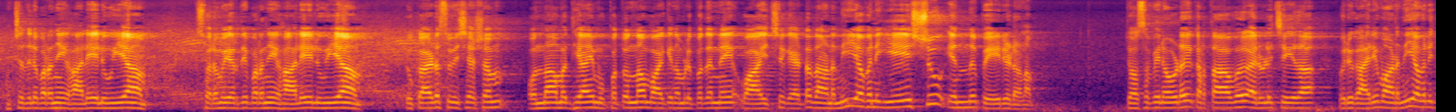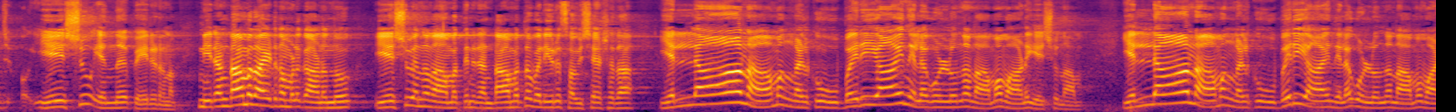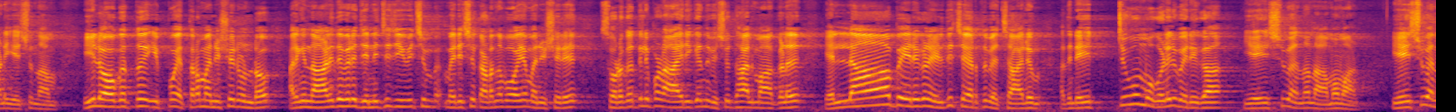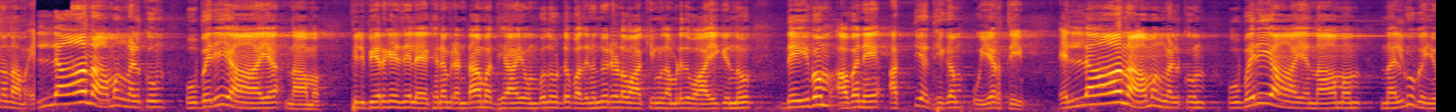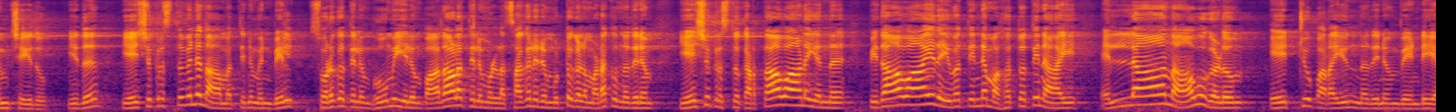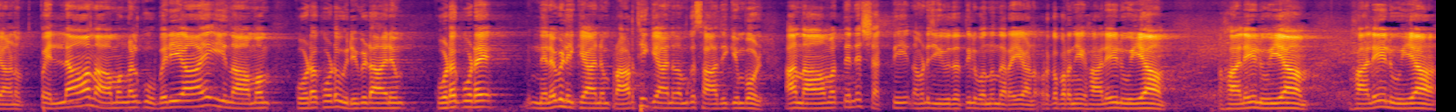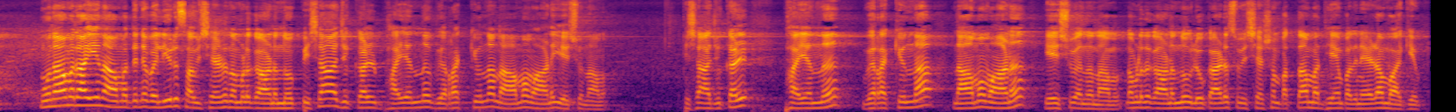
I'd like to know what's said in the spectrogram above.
ഉച്ചത്തിൽ പറഞ്ഞേ ഹാലേ ലൂയാം സ്വരമുയർത്തി പറഞ്ഞേ ഹാലേ ലൂയാം ലുക്കായുടെ സുവിശേഷം ഒന്നാം അധ്യായം മുപ്പത്തൊന്നാം വാക്യം നമ്മളിപ്പോൾ തന്നെ വായിച്ച് കേട്ടതാണ്. നീ അവന് യേശു എന്ന് പേരിടണം. ജോസഫിനോട് കർത്താവ് അരുളി ചെയ്ത ഒരു കാര്യമാണ്. നീ അവന് യേശു എന്ന് പേരിടണം. ഇനി രണ്ടാമതായിട്ട് നമ്മൾ കാണുന്നു യേശു എന്ന നാമത്തിന് രണ്ടാമത്തെ വലിയൊരു സവിശേഷത എല്ലാ നാമങ്ങൾക്കും ഉപരിയായി നിലകൊള്ളുന്ന നാമമാണ് യേശുനാമം. എല്ലാ നാമങ്ങൾക്കും ഉപരിയായി നിലകൊള്ളുന്ന നാമമാണ് യേശുനാമം. ഈ ലോകത്ത് ഇപ്പോൾ എത്ര മനുഷ്യരുണ്ടോ? അല്ലെങ്കിൽ നാളിതുവരെ ജനിച്ച് ജീവിച്ച് മരിച്ച് കടന്നുപോയ മനുഷ്യർ സ്വർഗത്തിൽ ഇപ്പോൾ ആയിരിക്കുന്ന വിശുദ്ധാത്മാക്കൾ എല്ലാ പേരുകൾ എഴുതി ചേർത്ത് വെച്ചാലും അതിന്റെ ഏറ്റവും മുകളിൽ വരിക യേശു എന്ന നാമമാണ്. യേശു എന്ന നാമം. എല്ലാ നാമങ്ങൾക്കും ഉപരിയായ നാമം. ഫിലിപ്പിയർക്ക് എഴുതിയ ലേഖനം രണ്ടാം അധ്യായം ഒമ്പത് തൊട്ട് പതിനൊന്ന് വരെയുള്ള വാക്യങ്ങൾ നമ്മളിത് വായിക്കുന്നു. ദൈവം അവനെ അത്യധികം ഉയർത്തി. എല്ലാ നാമങ്ങൾക്കും ഉപരിയായ നാമം നൽകുകയും ചെയ്തു. ഇത് യേശുക്രിസ്തുവിന്റെ നാമത്തിന് മുൻപിൽ സ്വർഗത്തിലും ഭൂമിയിലും പാതാളത്തിലുമുള്ള സകലരും മുട്ടുകളും അടക്കുന്നതിനും യേശുക്രിസ്തു കർത്താവാണ് എന്ന് പിതാവായ ദൈവത്തിന്റെ മഹത്വത്തിനായി എല്ലാ നാവുകളും ഏറ്റുപറയുന്നതിനും വേണ്ടിയാണ്. ഇപ്പൊ എല്ലാ നാമങ്ങൾക്കും ഉപരിയായ ഈ നാമം കൂടെ കൂടെ ഉരുവിടാനും കൂടെ കൂടെ നിലവിളിക്കാനും പ്രാർത്ഥിക്കാനും നമുക്ക് സാധിക്കുമ്പോൾ ആ നാമത്തിന്റെ ശക്തി നമ്മുടെ ജീവിതത്തിൽ വന്ന് നിറയാണ്. ഉറക്കെ പറഞ്ഞ് ഹാലയിൽ ഉയ്യാം ഹാലയിൽ ഉയ്യാം ഹാലയിൽ ഉയ്യാം മൂന്നാമതായി ഈ നാമത്തിന്റെ വലിയൊരു സവിശേഷം നമ്മൾ കാണുന്നു. പിശാചുക്കൾ ഭയന്ന് വിറയ്ക്കുന്ന നാമമാണ് യേശുനാമം. പിശാചുക്കൾ ഭയന്ന് വിറയ്ക്കുന്ന നാമമാണ് യേശു എന്ന നാമം. നമ്മളിത് കാണുന്നു. ലൂക്കാട് സുവിശേഷം പത്താം അധ്യായം പതിനേഴാം വാക്യം.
